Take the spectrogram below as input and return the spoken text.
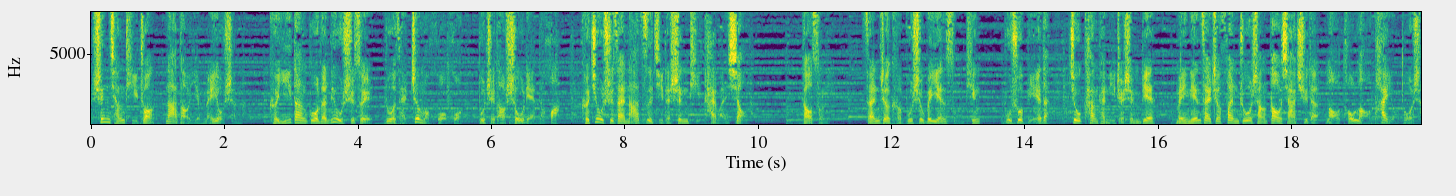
身强体壮，那倒也没有什么。可一旦过了六十岁，若再这么霍霍，不知道收敛的话，可就是在拿自己的身体开玩笑了。告诉你，咱这可不是危言耸听。不说别的，就看看你这身边，每年在这饭桌上倒下去的老头老太有多少，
